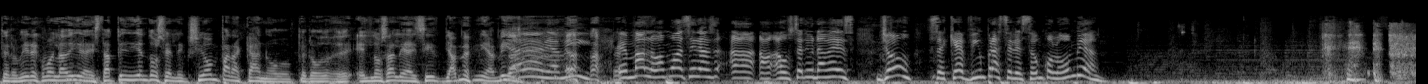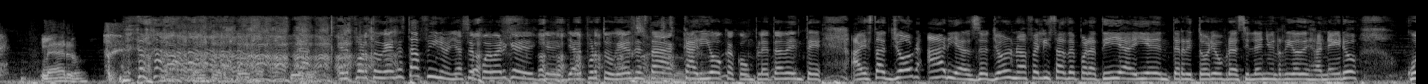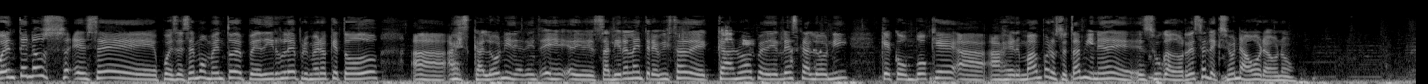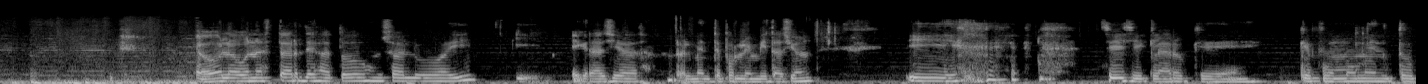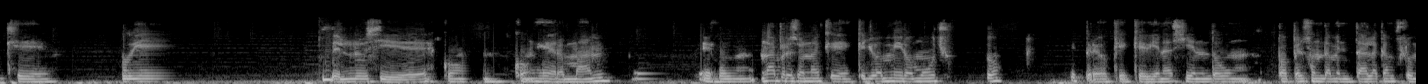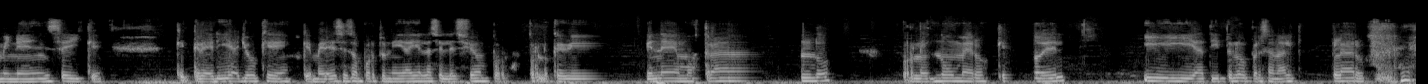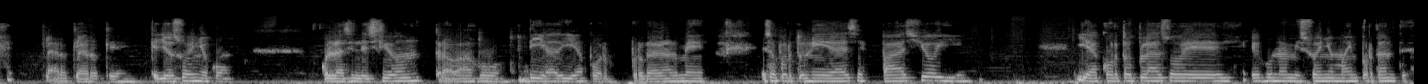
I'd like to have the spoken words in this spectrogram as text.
Pero mire cómo es la vida, está pidiendo selección para Cano, pero eh, él no sale a decir, llámeme a mí. Llámeme a mí. Es más, lo vamos a hacer a, a- a usted de una vez. John, ¿se quer vir para a Seleção Colômbia? Claro. El portugués está fino, ya se puede ver que, que ya el portugués está carioca completamente. Ahí está John Arias. John, una feliz tarde para ti ahí en territorio brasileño en Río de Janeiro. Cuéntenos ese, pues ese momento de pedirle primero que todo a, a Scaloni, de- de- eh, salir en la entrevista de Cano a pedirle a Scaloni que convoque a, a Germán, pero usted también es, es jugador de selección ahora, ¿o no? Hola, buenas tardes a todos. Un saludo ahí y, gracias realmente por la invitación. Y sí, sí, claro que, que fue un momento que tuve de lucidez con, con Germán. Es una, persona que, que yo admiro mucho creo que, que viene haciendo un papel fundamental acá en Fluminense y que que creería yo que, que merece esa oportunidad ahí en la selección por, por lo que vi- viene demostrando, por los números que hizo él. Y a título personal, claro, claro, claro que, que yo sueño con, con la selección, trabajo día a día por, por ganarme esa oportunidad, ese espacio y, y a corto plazo es, es uno de mis sueños más importantes.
